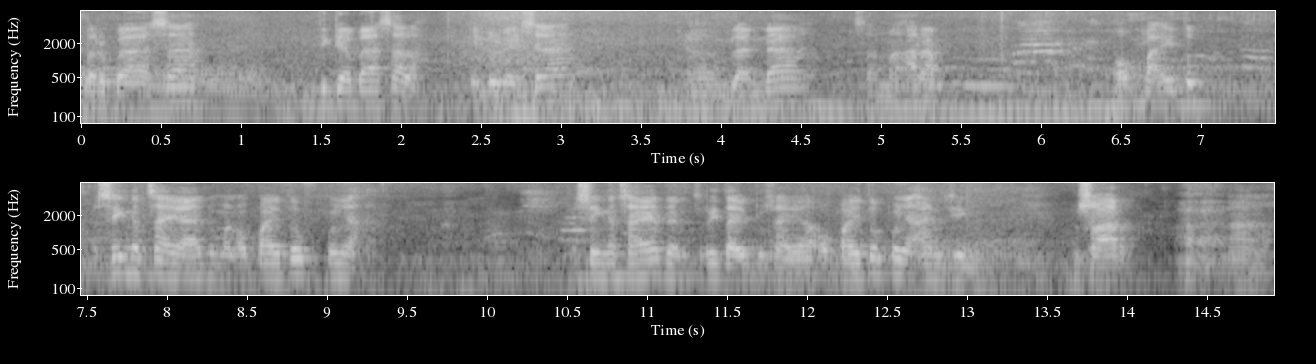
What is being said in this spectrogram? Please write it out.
berbahasa tiga bahasa lah Indonesia eh, Belanda sama Arab Opa itu seingat saya cuman Opa itu punya seingat saya dan cerita ibu saya Opa itu punya anjing besar. Nah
